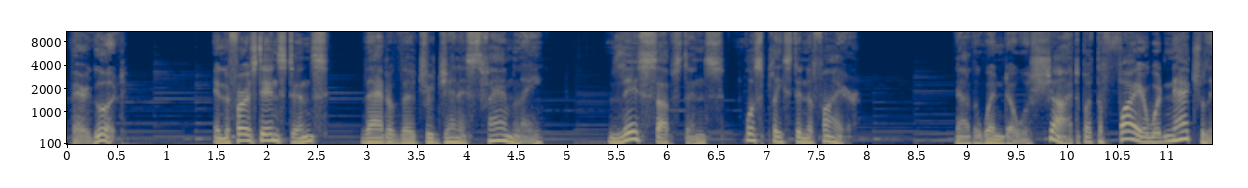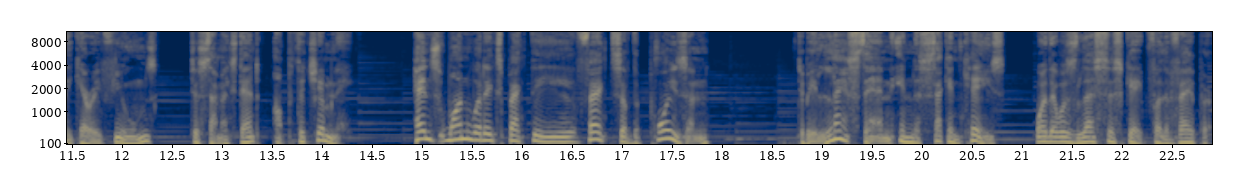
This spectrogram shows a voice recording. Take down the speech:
Very good. In the first instance, that of the Tregennis family, this substance was placed in the fire. Now the window was shut, but the fire would naturally carry fumes to some extent up the chimney. Hence, one would expect the effects of the poison to be less than in the second case, where there was less escape for the vapor.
